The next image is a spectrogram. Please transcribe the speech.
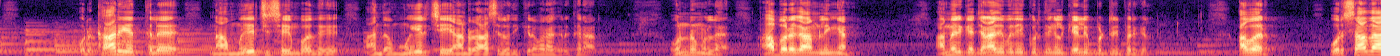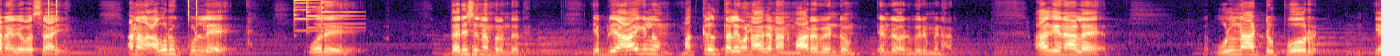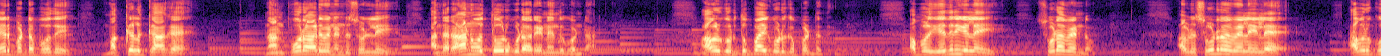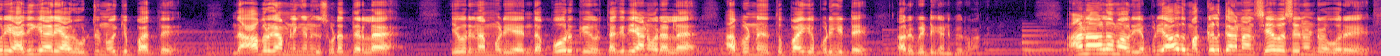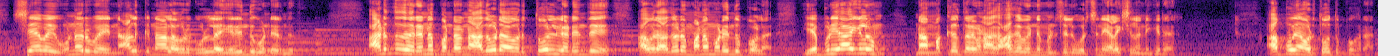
ஒரு காரியத்தில் நாம் முயற்சி செய்யும்போது அந்த முயற்சியை ஆண்டு ஆசீர்வதிக்கிறவராக இருக்கிறார். ஒன்றுமில்லை ஆபரகாம் லிங்கன் அமெரிக்க ஜனாதிபதி குறித்து நீங்கள் கேள்விப்பட்டிருப்பீர்கள். அவர் ஒரு சாதாரண விவசாயி. ஆனால் அவருக்குள்ளே ஒரு தரிசனம் இருந்தது. எப்படி ஆகிலும் மக்கள் தலைவனாக நான் மாற வேண்டும் என்று அவர் விரும்பினார். ஆகையினால உள்நாட்டு போர் ஏற்பட்ட போது மக்களுக்காக நான் போராடுவேன் என்று சொல்லி அந்த இராணுவத்தோடு கூட அவர் இணைந்து கொண்டார். அவருக்கு ஒரு துப்பாக்கி கொடுக்கப்பட்டது. அப்போது எதிரிகளை சுட வேண்டும். அப்படி சுடுற வேலையில் அவருக்குரிய அதிகாரி அவர் உற்று நோக்கி பார்த்து இந்த ஆபிரகாம் லிங்கனுக்கு சுட தெரில இவர் நம்முடைய இந்த போருக்கு ஒரு தகுதியானவர் அல்ல அப்படின்னு துப்பாக்கியை பிடுங்கிட்டு அவர் வீட்டுக்கு அனுப்பிடுவாங்க. ஆனாலும் அவர் எப்படியாவது மக்களுக்காக நான் சேவை செய்யணுன்ற ஒரு சேவை உணர்வை நாளுக்கு நாள் அவருக்கு உள்ளே எரிந்து கொண்டு இருந்தது அடுத்தது அவர் என்ன பண்ணுறாருன்னா அதோடு அவர் தோல்வி அடைந்து அவர் அதோட மனமுடைந்து போல எப்படியாகிலும் நான் மக்கள் தலைவனாக ஆக வேண்டும் என்று சொல்லி ஒரு சின்ன எலெக்ஷனில் நிற்கிறார் அப்போயும் அவர் தோற்று போகிறார்.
